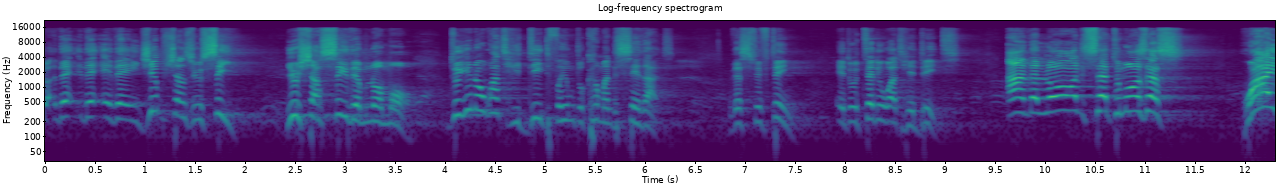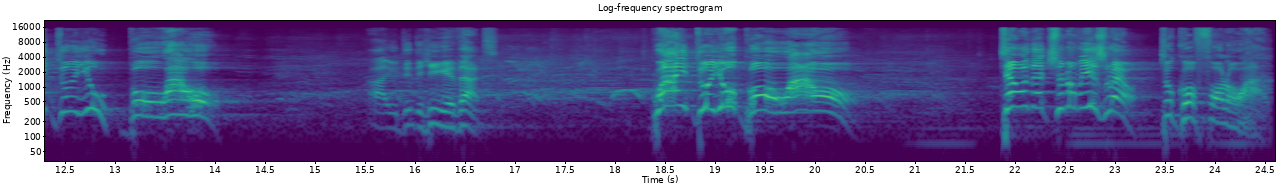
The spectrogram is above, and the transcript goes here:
The, the, the Egyptians you see, you shall see them no more. Do you know what he did for him to come and say that? Verse 15, it will tell you what he did. And the Lord said to Moses, Why do you bow? Ah, you didn't hear that. Why do you bow? wow? Tell the children of Israel to go forward.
